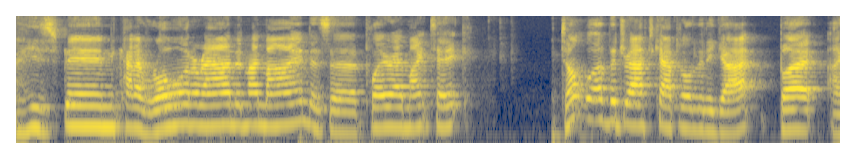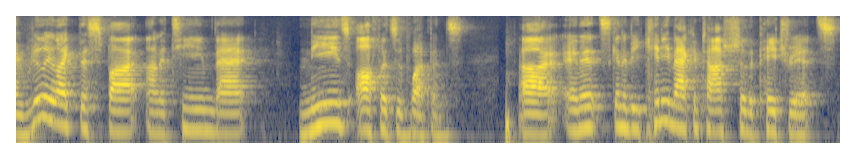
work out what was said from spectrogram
He's been kind of rolling around in my mind as a player I might take. Don't love the draft capital that he got, but I really like this spot on a team that needs offensive weapons. Uh, and it's going to be Kenny McIntosh to the Patriots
